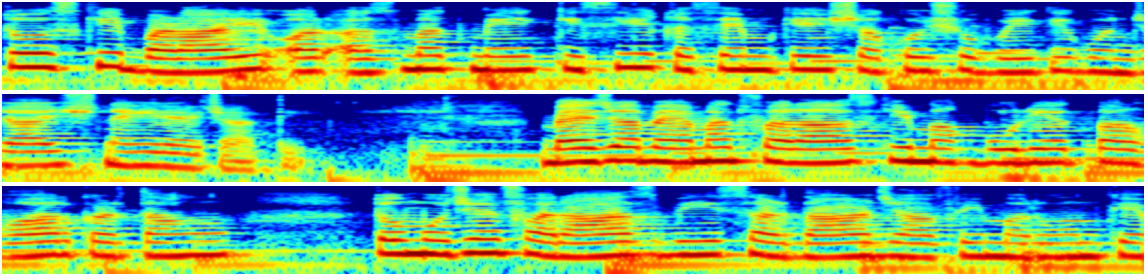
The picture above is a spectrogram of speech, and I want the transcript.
تو اس کی بڑائی اور عظمت میں کسی قسم کے شک و شبے کی گنجائش نہیں رہ جاتی۔ میں جب احمد فراز کی مقبولیت پر غور کرتا ہوں، تو مجھے فراز بھی سردار جعفری مرحوم کے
